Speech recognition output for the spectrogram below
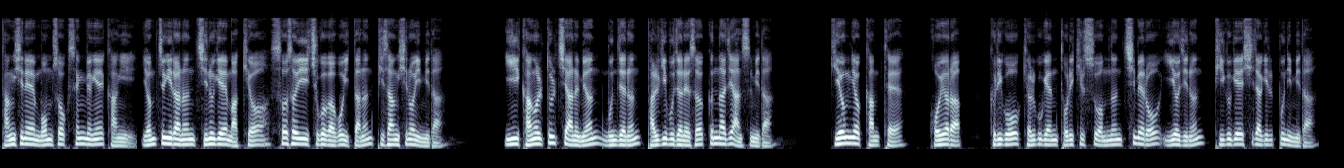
당신의 몸속 생명의 강이 염증이라는 진흙에 막혀 서서히 죽어가고 있다는 비상신호입니다. 이 강을 뚫지 않으면 문제는 발기부전에서 끝나지 않습니다. 기억력 감퇴, 고혈압, 그리고 결국엔 돌이킬 수 없는 치매로 이어지는 비극의 시작일 뿐입니다.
